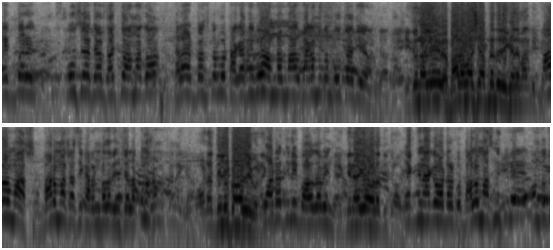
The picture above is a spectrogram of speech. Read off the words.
একবারে পৌঁছে দেওয়ার দায়িত্ব আমাকে। হেরা অ্যাডভান্স করব টাকা দিব আমরা মাল টাকা মতন পৌঁছে দিয়ে দেবো। সিজনালি বারো মাসে আপনাদের এখানে মাছ বারো মাস বারো মাস আছি কারণ বাজার ইনশাল্লাহ কোনো সমস্যা নাই অর্ডার দিলেই পাওয়া যাবে অর্ডার দিলেই পাওয়া যাবে ইনশাল্লাহ। একদিন আগে অর্ডার দিতে হবে। একদিন আগে অর্ডার ভালো মাছ নিতে হলে অন্তত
